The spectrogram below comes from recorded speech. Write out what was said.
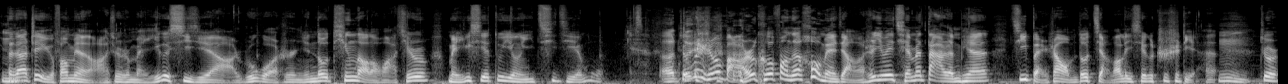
嗯大家这个方面啊，就是每一个细节啊，如果是您都听到的话，其实每一个细节对应一期节目。呃，就为什么把儿科放在后面讲了？是因为前面大人篇基本上我们都讲到了一些个知识点。嗯，就是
